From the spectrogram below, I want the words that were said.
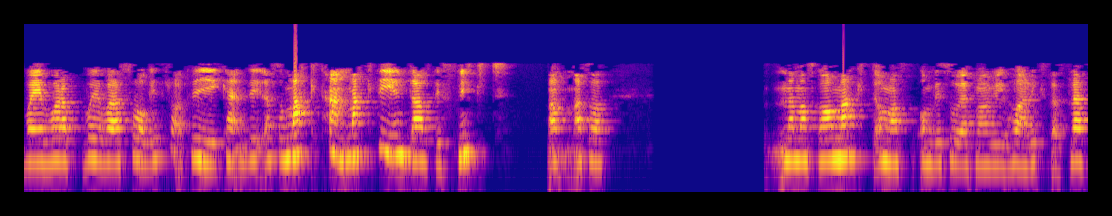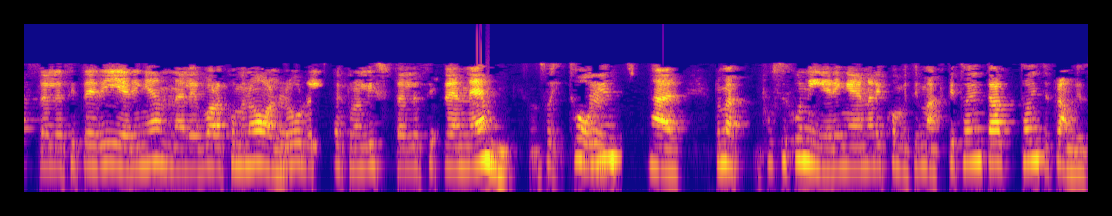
vad är våra, vad är våra svagheter? Att vi kan, det, alltså makt, makt är ju inte alltid snyggt. Man, alltså, när man ska ha makt, om, man, om det är så att man vill ha en riksdagsplats eller sitta i regeringen eller vara kommunalråd mm. eller sitta på en lista eller sitta i en nämnd, liksom, så tar ju mm. inte här, de här positioneringarna när det kommer till makt, det tar ju inte, tar inte fram det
